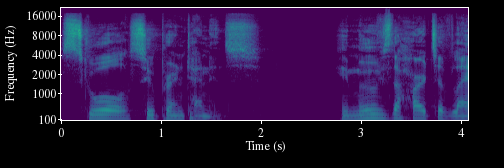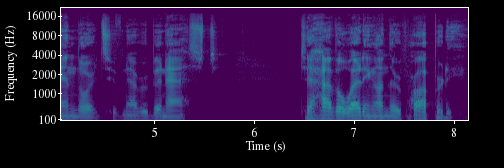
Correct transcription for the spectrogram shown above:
school superintendents. He moves the hearts of landlords who've never been asked to have a wedding on their property.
